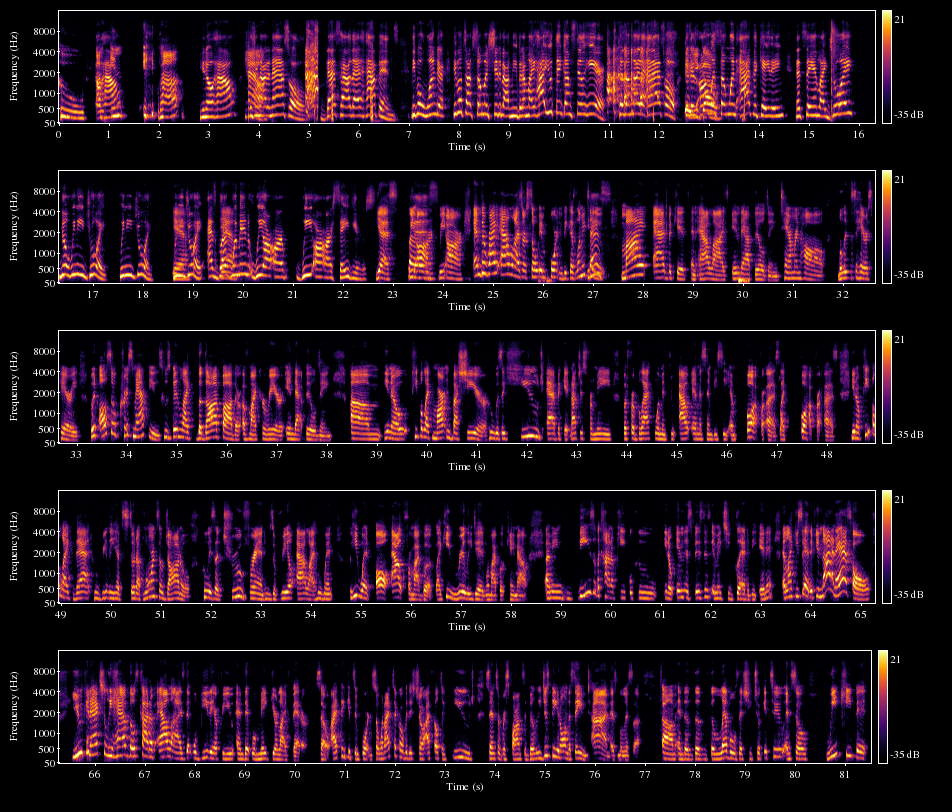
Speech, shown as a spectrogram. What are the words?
who you know how? In, huh? You know how? Because you're not an asshole. That's how that happens. People wonder, people talk so much shit about me, but I'm like, how you think I'm still here? Because I'm not an asshole. Because there there's always someone advocating that's saying, like, joy. No, we need joy. We need joy. We yeah. need joy. As black yeah. women, we are our we are our saviors. Yes. We are. We are. And the right allies are so important because let me tell yes. you, my advocates and allies in that building, Tamron Hall, Melissa Harris Perry, but also Chris Matthews, who's been like the godfather of my career in that building. Um, you know, people like Martin Bashir, who was a huge advocate, not just for me, but for Black women throughout MSNBC and fought for us, like fought for us. You know, people like that who really have stood up. Lawrence O'Donnell, who is a true friend, who's a real ally, who went he went all out for my book like he really did when my book came out i mean these are the kind of people who you know in this business it makes you glad to be in it and like you said if you're not an asshole you can actually have those kind of allies that will be there for you and that will make your life better so I think it's important. So when I took over this show, I felt a huge sense of responsibility, just being on the same time as Melissa, um, and the, the the levels that she took it to. And so we keep it.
